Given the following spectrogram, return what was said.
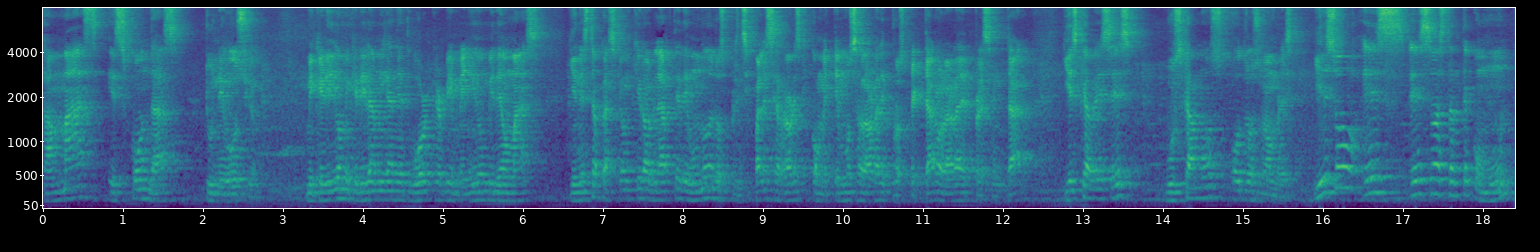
jamás escondas tu negocio. Mi querido, mi querida amiga networker, bienvenido a un video más. Y en esta ocasión quiero hablarte de uno de los principales errores que cometemos a la hora de prospectar o a la hora de presentar. Y es que a veces buscamos otros nombres. Y eso es, es bastante común.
